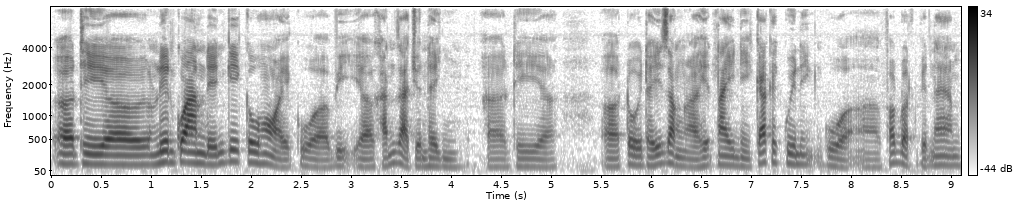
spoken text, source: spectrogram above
Ờ, thì uh, liên quan đến cái câu hỏi của vị uh, khán giả truyền hình uh, thì uh, Ờ, tôi thấy rằng uh, hiện nay thì các cái quy định của uh, pháp luật Việt Nam,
